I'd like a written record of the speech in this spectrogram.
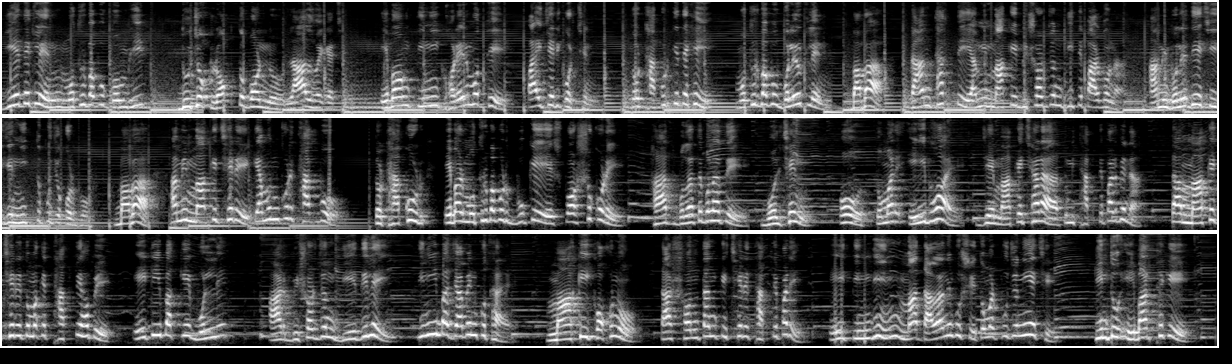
গিয়ে দেখলেন মথুরবাবু গম্ভীর, দুচোখ রক্তবর্ণ, লাল হয়ে গেছে এবং তিনি ঘরের মধ্যে পাইচারি করছেন। তো ঠাকুরকে দেখেই মথুরবাবু বলে উঠলেন, বাবা, প্রাণ থাকতে আমি মাকে বিসর্জন দিতে পারব না। আমি বলে দিয়েছি যে নিত্য পুজো করব। বাবা, আমি মাকে ছেড়ে কেমন করে থাকব? তো ঠাকুর এবার মথুরবাবুর বুকে স্পর্শ করে হাত বোলাতে বোলাতে বলছেন, ও, তোমার এই ভয় যে মাকে ছাড়া তুমি থাকতে পারবে না? তা মাকে ছেড়ে তোমাকে থাকতে হবে, এইটি বা কে বললে? আর বিসর্জন দিয়ে দিলেই তিনি বা যাবেন কোথায়? মা কি কখনো তার সন্তানকে ছেড়ে থাকতে পারে? এই তিন দিন মা দালানে বসে তোমার পুজো নিয়েছে। কিন্তু এবার থেকে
